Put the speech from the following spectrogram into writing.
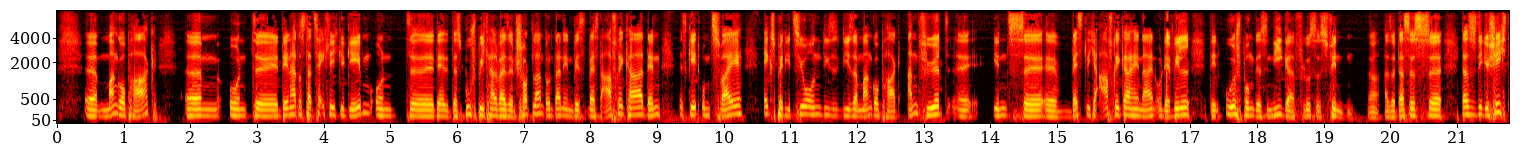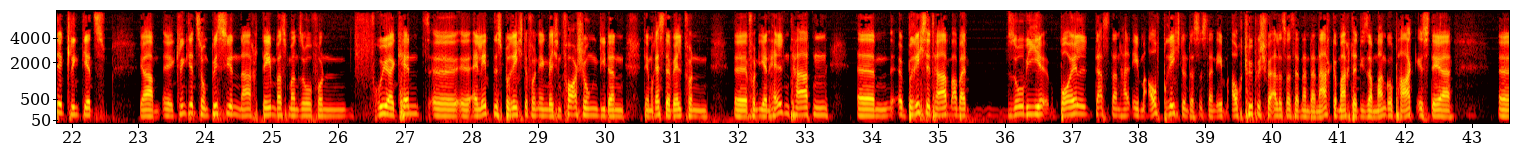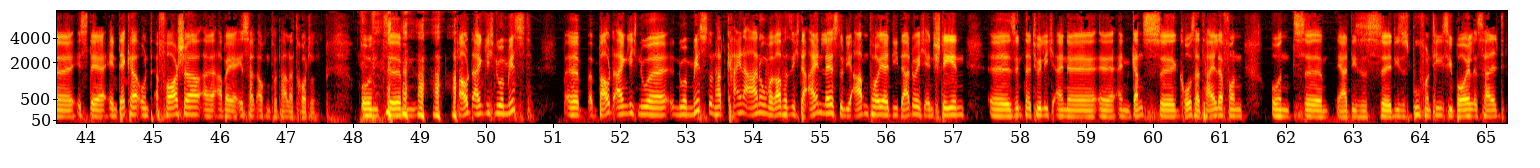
Mango Park, ähm, und äh, den hat es tatsächlich gegeben und äh, der, das Buch spielt teilweise in Schottland und dann in West Westafrika, denn es geht um zwei Expeditionen, die dieser Mango Park anführt. Äh, ins äh, westliche Afrika hinein und er will den Ursprung des Niger-Flusses finden. Ja, also das ist, äh, das ist die Geschichte, klingt jetzt ja, äh, klingt jetzt so ein bisschen nach dem, was man so von früher kennt, äh, äh, Erlebnisberichte von irgendwelchen Forschungen, die dann dem Rest der Welt von, äh, von ihren Heldentaten ähm, berichtet haben, aber so wie Boyle das dann halt eben aufbricht und das ist dann eben auch typisch für alles, was er dann danach gemacht hat. Dieser Mango Park ist der äh, ist der Entdecker und Erforscher, äh, aber er ist halt auch ein totaler Trottel und ähm, baut eigentlich nur Mist äh, baut eigentlich nur, nur Mist und hat keine Ahnung, worauf er sich da einlässt. Und die Abenteuer, die dadurch entstehen, äh, sind natürlich eine, äh, ein ganz äh, großer Teil davon. Und äh, ja, dieses, dieses Buch von T.C. Boyle ist halt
